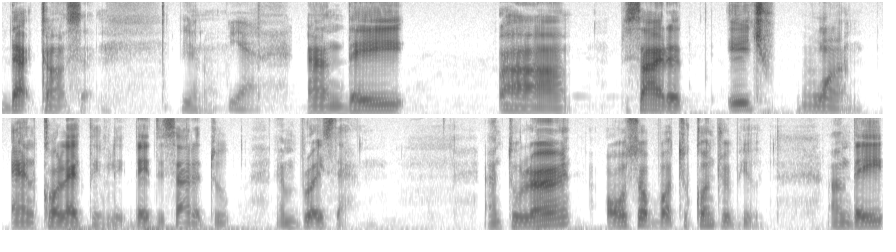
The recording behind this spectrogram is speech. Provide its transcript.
that concept, you know, Yeah. and they uh, decided each one and collectively they decided to embrace that and to learn also, but to contribute. And they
